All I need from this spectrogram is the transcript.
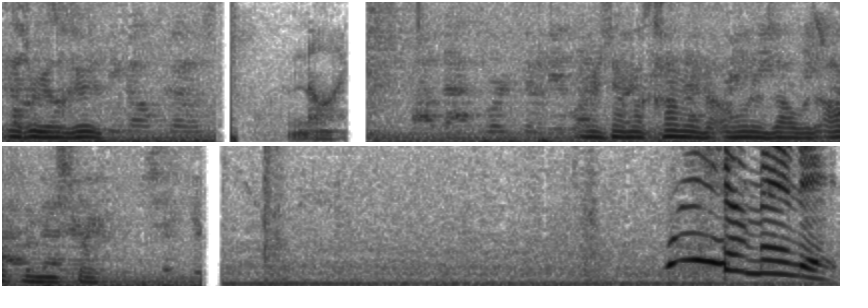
That's real good. Nine. Every time I come here, the owner's always offering me stuff. Wait a minute!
